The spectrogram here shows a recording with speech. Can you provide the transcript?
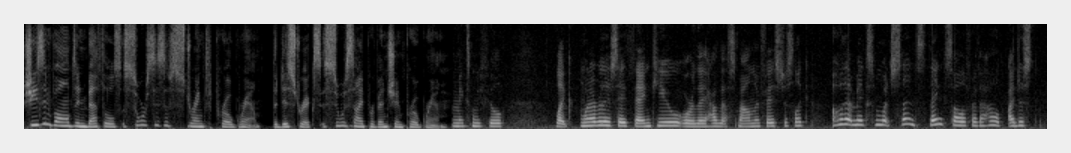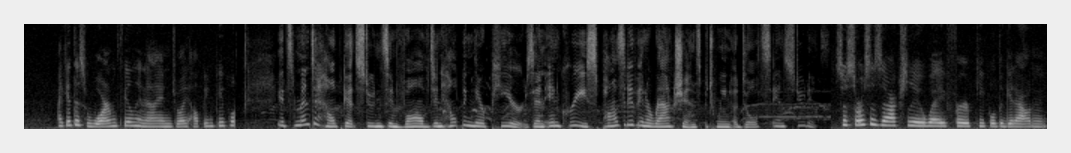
She's involved in Bethel's Sources of Strength program, the district's suicide prevention program. It makes me feel like whenever they say thank you or they have that smile on their face, just like, oh, that makes so much sense. Thanks, all for the help. I just, I get this warm feeling and I enjoy helping people. It's meant to help get students involved in helping their peers and increase positive interactions between adults and students. So sources are actually a way for people to get out and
